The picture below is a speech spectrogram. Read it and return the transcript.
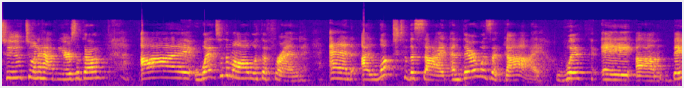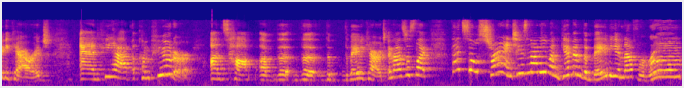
two, two and a half years ago. I went to the mall with a friend and I looked to the side and there was a guy with a um, baby carriage and he had a computer on top of the, the, the, the, baby carriage. And I was just like, that's so strange. He's not even giving the baby enough room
